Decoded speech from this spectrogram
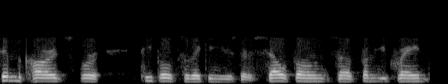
SIM cards for people so they can use their cell phones uh, from Ukraine.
